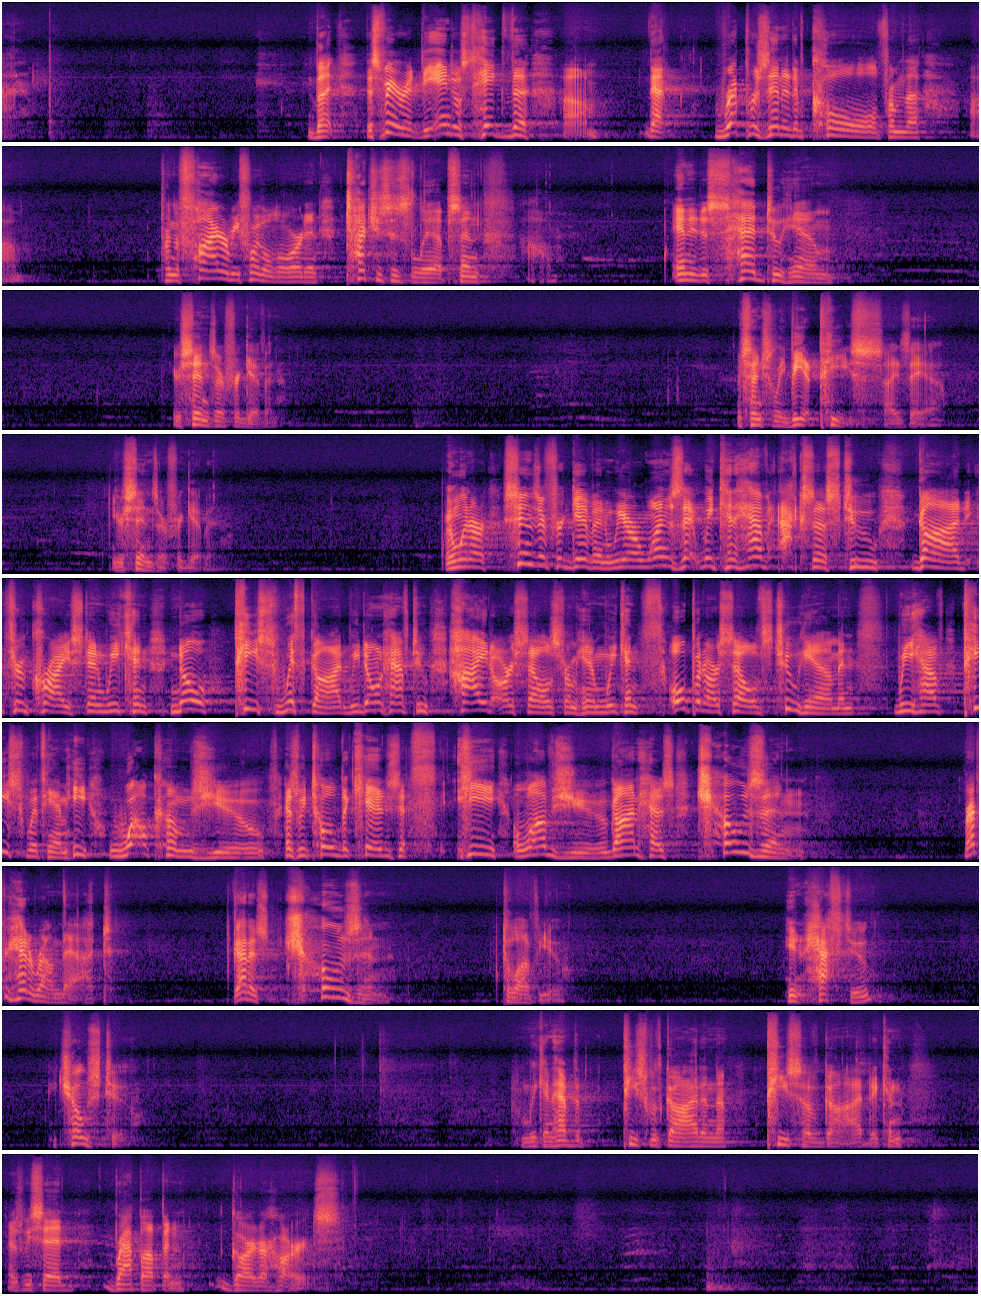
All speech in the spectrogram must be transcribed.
But the Spirit, the angels take the, um, that representative coal from the, um, from the fire before the Lord and touches his lips. And um, and it is said to him, Your sins are forgiven. Essentially, be at peace, Isaiah. Your sins are forgiven. And when our sins are forgiven, we are ones that we can have access to God through Christ and we can know peace with God. We don't have to hide ourselves from Him. We can open ourselves to Him and we have peace with Him. He welcomes you. As we told the kids, He loves you. God has chosen. Wrap your head around that. God has chosen to love you. He didn't have to, He chose to. we can have the peace with God and the peace of God. It can, as we said, wrap up and guard our hearts.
